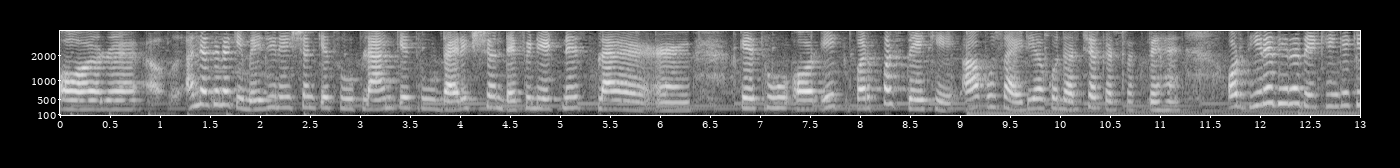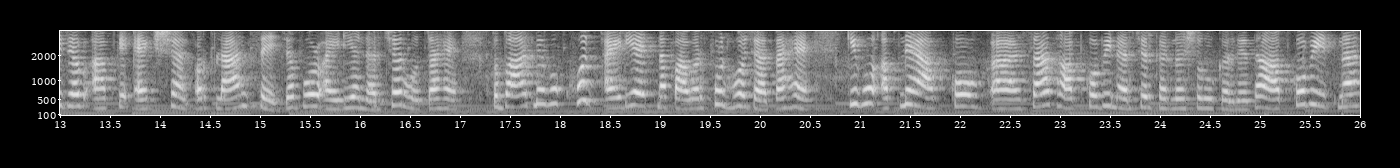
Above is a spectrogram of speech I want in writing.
और अलग अलग इमेजिनेशन के थ्रू प्लान के थ्रू डायरेक्शन डेफिनेटनेस प्लान के थ्रू और एक पर्पस दे के आप उस आइडिया को नर्चर कर सकते हैं। और धीरे धीरे देखेंगे कि जब आपके एक्शन और प्लान से जब वो आइडिया नर्चर होता है तो बाद में वो खुद आइडिया इतना पावरफुल हो जाता है कि वो अपने आप को साथ आपको भी नर्चर करना शुरू कर देता आपको भी इतना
